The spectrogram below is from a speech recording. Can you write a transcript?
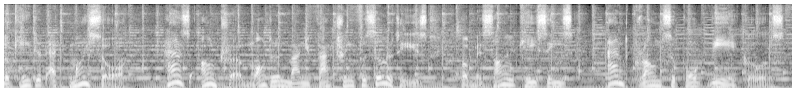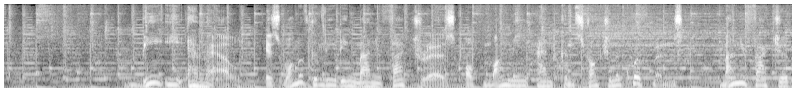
located at Mysore, has ultra-modern manufacturing facilities for missile casings and ground support vehicles. BEML is one of the leading manufacturers of mining and construction equipments manufactured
